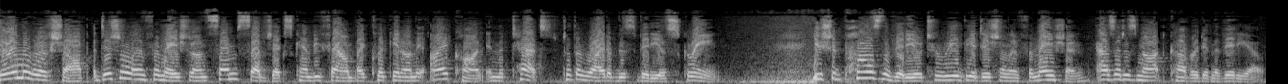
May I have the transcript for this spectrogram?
During the workshop, additional information on some subjects can be found by clicking on the icon in the text to the right of this video screen. You should pause the video to read the additional information, as it is not covered in the video.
